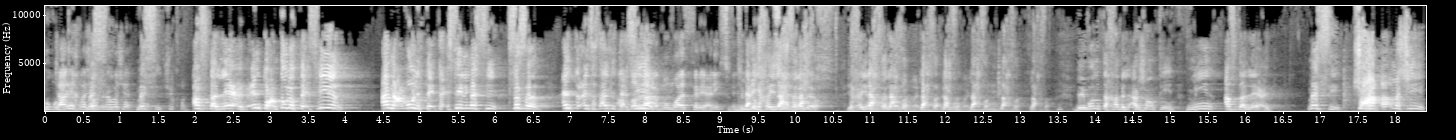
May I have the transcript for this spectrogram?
هو تاريخ برشلونة ميسي من أول شيء. ميسي شكراً. أفضل لاعب أنتوا عم تقولوا التأثير أنا عم أقول الت- تاثير ميسي صفر انت أنت سألت أفضل التأثير. لاعب مو مؤثر يعني لا يا أخي لحظة لحظة. يا أخي لحظة لحظة عموماً. لحظه لحظة عموماً. لحظة لحظة لحظة. بمنتخب الأرجنتين مين أفضل لاعب؟ ميسي شو حقق مشي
